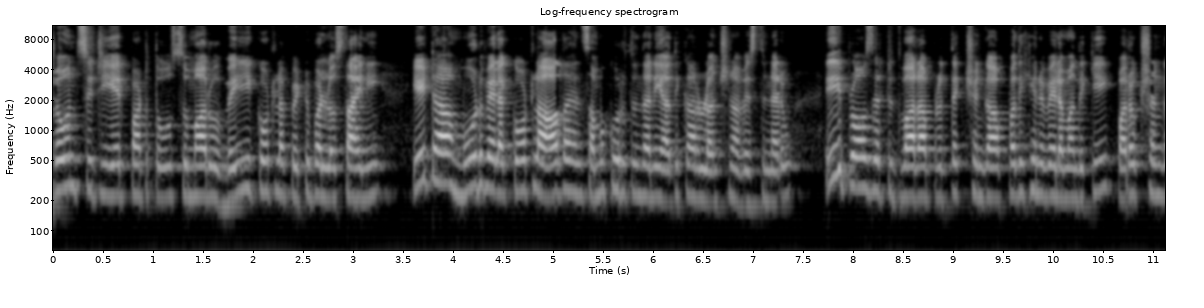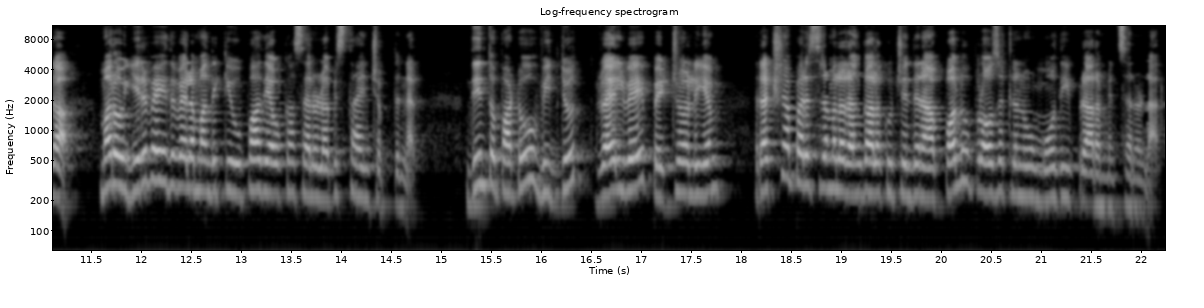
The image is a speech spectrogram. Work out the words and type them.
డ్రోన్ సిటీ ఏర్పాటుతో సుమారు వెయ్యి కోట్ల పెట్టుబడులు వస్తాయని ఏటా మూడు వేల కోట్ల ఆదాయం సమకూరుతుందని అధికారులు అంచనా వేస్తున్నారు. ఈ ప్రాజెక్టు ద్వారా ప్రత్యక్షంగా పదిహేను వేల మందికి పరోక్షంగా మరో ఇరవై ఐదు వేల మందికి ఉపాధి అవకాశాలు లభిస్తాయని చెబుతున్నారు. దీంతో పాటు విద్యుత్ రైల్వే పెట్రోలియం రక్షణ పరిశ్రమల రంగాలకు చెందిన పలు ప్రాజెక్టులను మోదీ ప్రారంభించనున్నారు.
